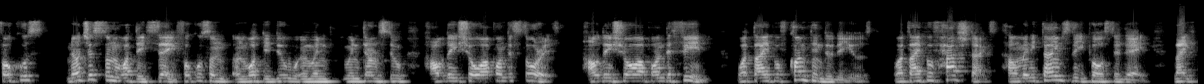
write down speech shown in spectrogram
focus not just on what they say focus on, on what they do when, when comes to how they show up on the stories how they show up on the feed, what type of content do they use, what type of hashtags, how many times they post a day. Like,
